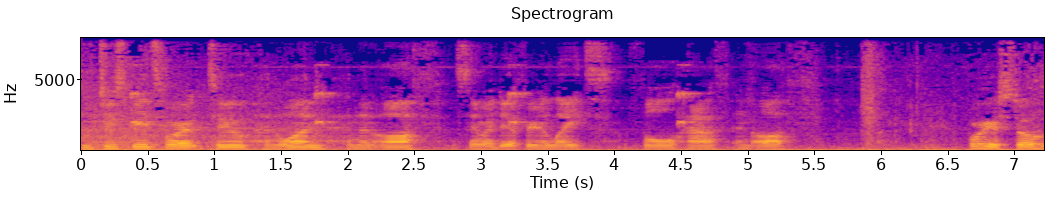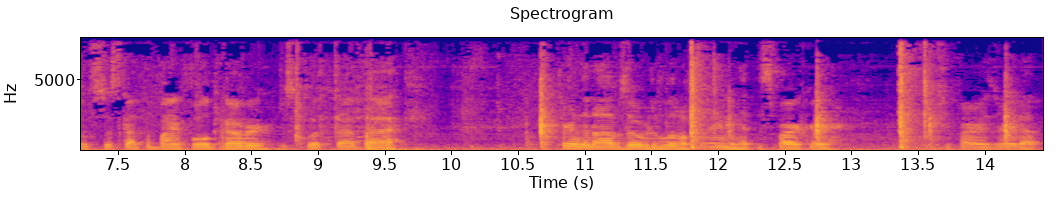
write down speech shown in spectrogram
So two speeds for it, two and one, and then off. Same idea for your lights, full, half, and off. For your stove, it's just got the bifold cover. Just flip that back. Turn the knobs over to the little flame and hit the sparker she fires right up.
